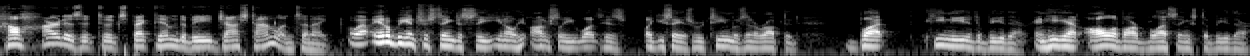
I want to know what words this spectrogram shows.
how hard is it to expect him to be Josh Tomlin tonight? Well, it'll be interesting to see. You know, he, obviously, was his like you say, his routine was interrupted, but he needed to be there, and he had all of our blessings to be there.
